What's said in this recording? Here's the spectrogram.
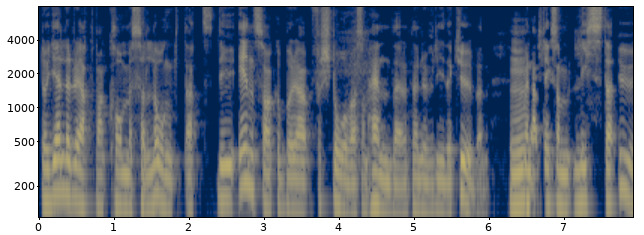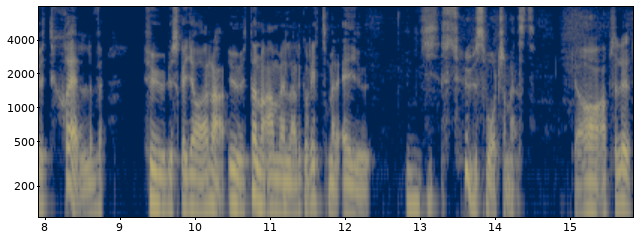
då gäller det att man kommer så långt att det är ju en sak att börja förstå vad som händer när du vrider kuben. Mm. Men att liksom lista ut själv hur du ska göra utan att använda algoritmer är ju hur svårt som helst. Ja, absolut.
